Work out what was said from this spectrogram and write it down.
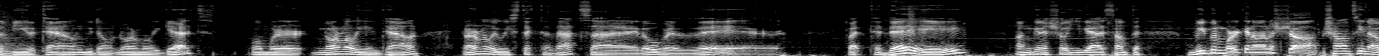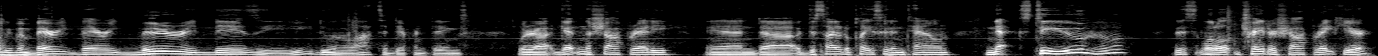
is a view of town we don't normally get when we're normally in town. Normally we stick to that side over there. But today, I'm going to show you guys something. We've been working on a shop. Chauncey and I, we've been very, very, very busy doing lots of different things. We're uh, getting the shop ready and uh, decided to place it in town next to this little trader shop right here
